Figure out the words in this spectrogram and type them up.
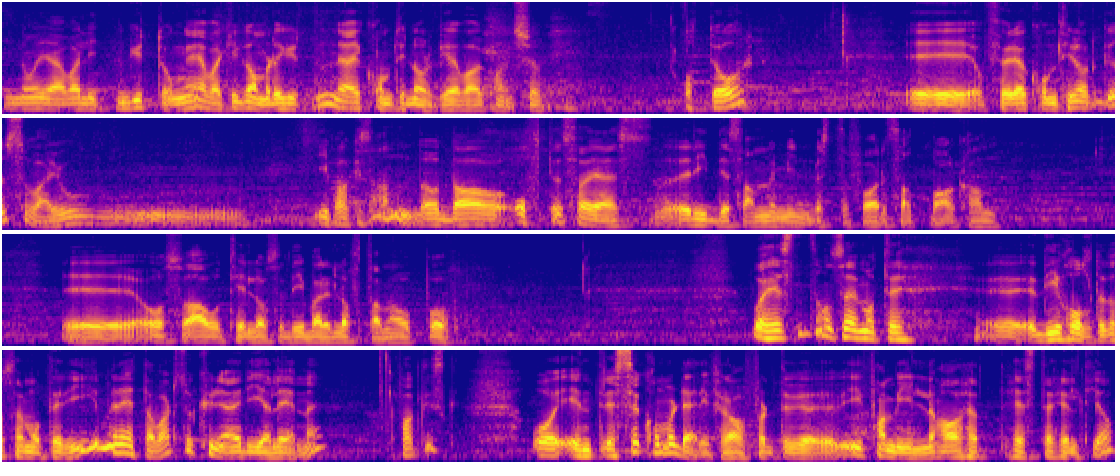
Når jeg var liten guttunge, jeg var ikke gamle gutten, jeg kom til Norge, jeg var kanskje åtte år. Eh, og før jeg kom til Norge, så var jo i Pakistan. Og da ofte så jeg ridde sammen med min bestefar, satt bak han. Eh, og så av og til også de bare lofta meg opp på, på hesten. Så jeg måtte, eh, de holdt det, så jeg måtte ri. Men etter hvert så kunne jeg ri alene, faktisk. Og interesse kommer derifra, for vi i familien har hatt hester hele tida.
